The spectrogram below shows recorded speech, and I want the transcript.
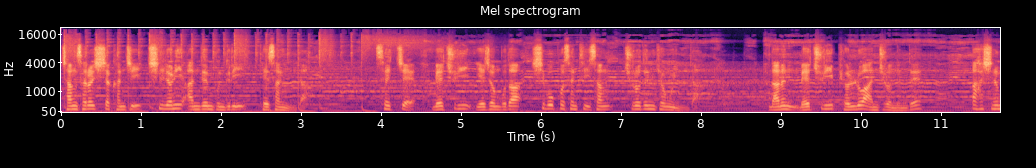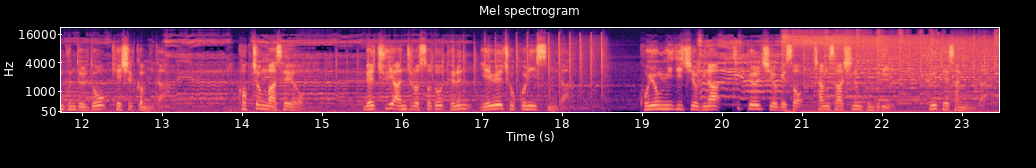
장사를 시작한 지 7년이 안 된 분들이 대상입니다. 셋째, 매출이 예전보다 15% 이상 줄어든 경우입니다. 나는 매출이 별로 안 줄었는데 하시는 분들도 계실 겁니다. 걱정 마세요. 매출이 안 줄었어도 되는 예외 조건이 있습니다. 고용위기 지역이나 특별 지역에서 장사하시는 분들이 그 대상입니다.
